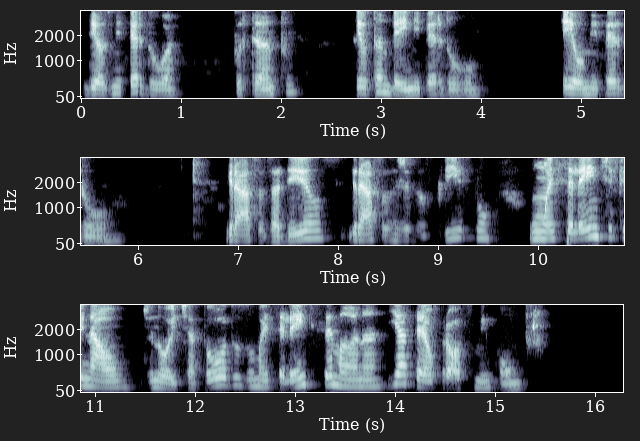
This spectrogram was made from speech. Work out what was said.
Deus me perdoa, portanto, eu também me perdoo. Eu me perdoo. Graças a Deus, graças a Jesus Cristo, um excelente final de noite a todos, uma excelente semana e até o próximo encontro.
